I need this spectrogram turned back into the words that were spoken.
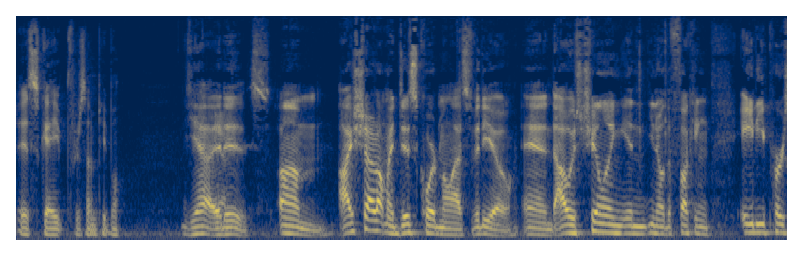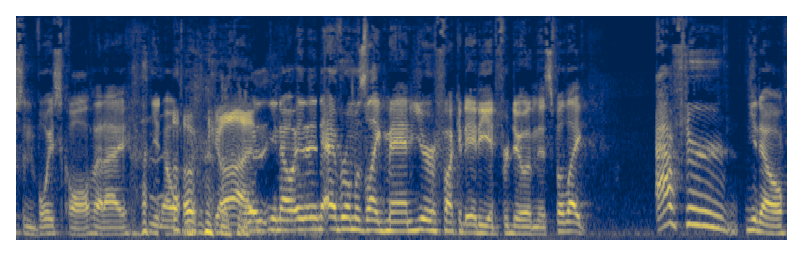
escape for some people. Yeah, it Yeah. is. Um, I shouted out my Discord in my last video, and I was chilling in you know the fucking eighty person voice call that I you know Oh, God. you know, and, and everyone was like, "Man, you're a fucking idiot for doing this." But like after you know,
